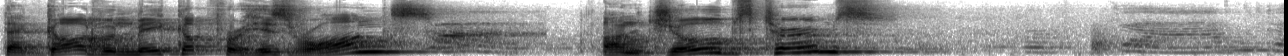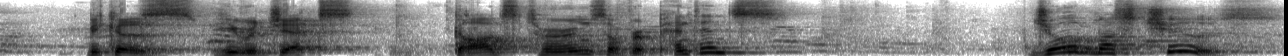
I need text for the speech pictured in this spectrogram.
that God would make up for his wrongs on Job's terms? Because he rejects God's terms of repentance? Job must choose.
